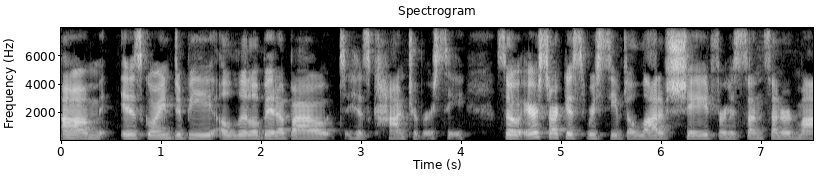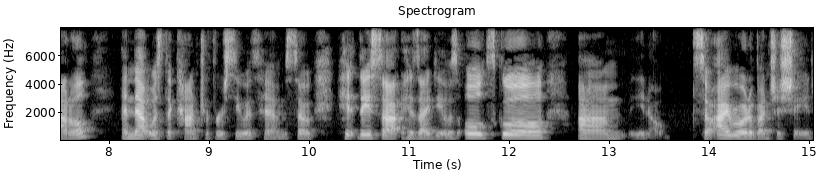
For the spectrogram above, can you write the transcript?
um, is going to be a little bit about his controversy. So Aristarchus received a lot of shade for his sun centered model and that was the controversy with him so they saw his idea was old school um, you know so i wrote a bunch of shade.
